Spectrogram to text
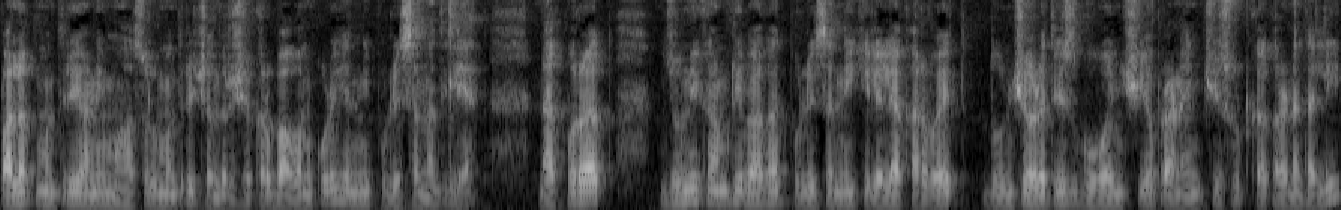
पालकमंत्री आणि महसूल मंत्री चंद्रशेखर बावनकुळे यांनी पोलिसांना दिले आहेत. नागपुरात जुनी कामठी भागात पोलिसांनी केलेल्या कारवाईत दोनशे अडतीस गोवंशीय प्राण्यांची सुटका करण्यात आली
